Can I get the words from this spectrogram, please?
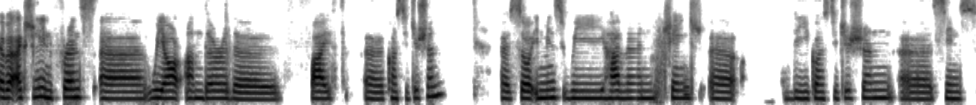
Yeah, but actually in France, uh, we are under the fifth uh, constitution, uh, so it means we haven't changed uh, the constitution uh, since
